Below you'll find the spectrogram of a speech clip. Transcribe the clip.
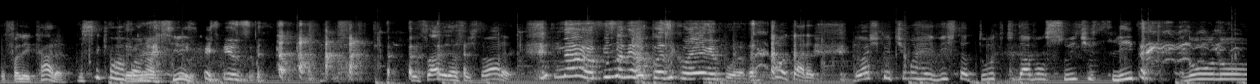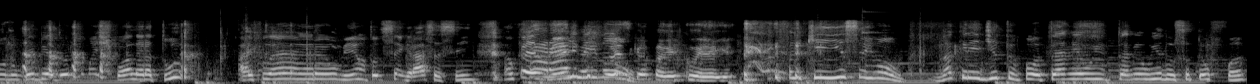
eu falei, cara, você que é o Rafael Narciso? Isso. Você sabe dessa história? Não, eu fiz a mesma coisa com ele, pô. Pô, cara, eu acho que eu tinha uma revista tua que tu dava um switch flip no, no, no bebedouro de uma escola, era tu? Aí falou, é, era eu mesmo, todo sem graça assim. Aí eu, é caralho, meu irmão. Coisa que eu falei com ele. Eu falei, que isso, irmão? Não acredito, pô, tu é meu, tu é meu ídolo, sou teu fã.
